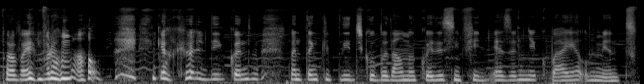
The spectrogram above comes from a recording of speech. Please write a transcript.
para o bem e para o mal. Que é o que eu lhe digo quando, quando tenho que lhe pedir desculpa de alguma coisa assim, filho, és a minha cobaia, lamento.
